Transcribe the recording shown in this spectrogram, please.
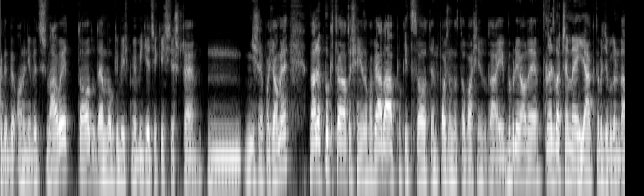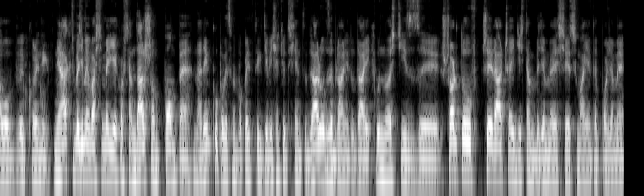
gdyby one nie wytrzymały, to tutaj moglibyśmy widzieć jakieś jeszcze mm, niższe poziomy, no ale póki co na to się nie zapowiada, póki co ten poziom został właśnie tutaj wybroniony, no i zobaczymy jak to będzie wyglądało w kolejnych dniach, czy będziemy właśnie mieli jakąś tam dalszą pompę na rynku, powiedzmy w okolicy tych 90 tysięcy dolarów, zebranie tutaj płynności z shortów, czy raczej gdzieś tam będziemy się trzymali na tym poziomie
